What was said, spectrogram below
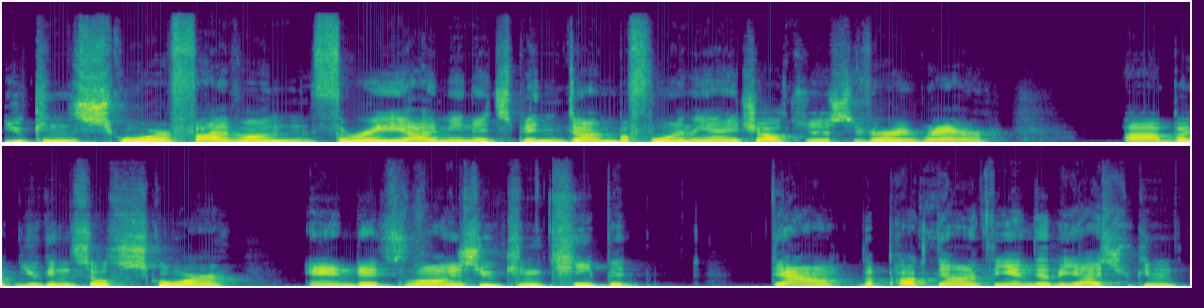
you can score five on three. I mean, it's been done before in the NHL. It's just very rare, uh, but you can still score. And as long as you can keep it down, the puck down at the end of the ice, you can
